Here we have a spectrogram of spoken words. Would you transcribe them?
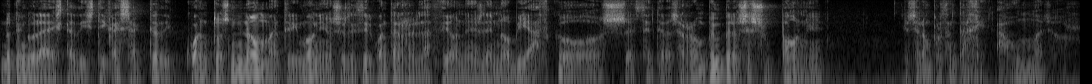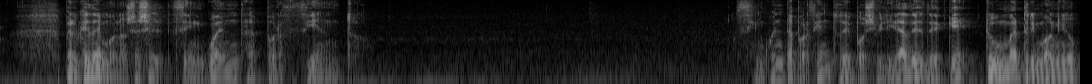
No tengo la estadística exacta de cuántos no matrimonios, es decir, cuántas relaciones de noviazgos, etcétera, se rompen, pero se supone que será un porcentaje aún mayor. Pero quedémonos, es el 50%. 50% de posibilidades de que tu matrimonio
